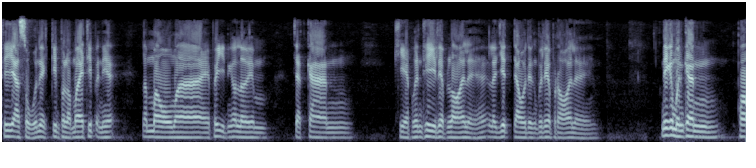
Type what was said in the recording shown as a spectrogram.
ที่อาสูเนี่ยกินผลไม้ทิพย์อันเนี้ยแล้วเมามาพระอินทร์ก็เลยจัดการ เคลียร์พื้นที่เรียบร้อยเลยฮะแล้วยึดเดาดึงไปเรียบร้อยเลย นี่ก็เหมือนกันพอ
